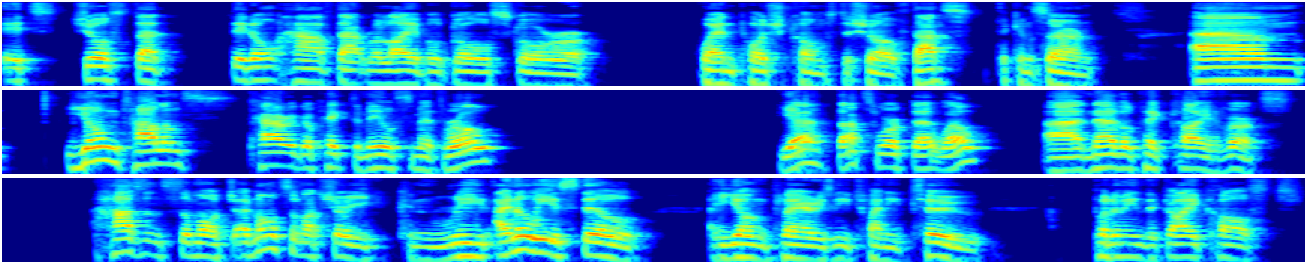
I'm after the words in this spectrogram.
It's just that they don't have that reliable goal scorer when push comes to shove. That's the concern. Um, young talents Carragher picked Emil Smith Rowe. Yeah, that's worked out well. Uh, Neville picked Kai Havertz. Hasn't so much. I'm also not sure you can read. I know he is still a young player. He's only 22, but I mean the guy cost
